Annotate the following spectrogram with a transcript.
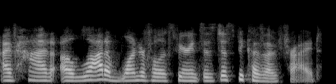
I've had a lot of wonderful experiences just because I've tried.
